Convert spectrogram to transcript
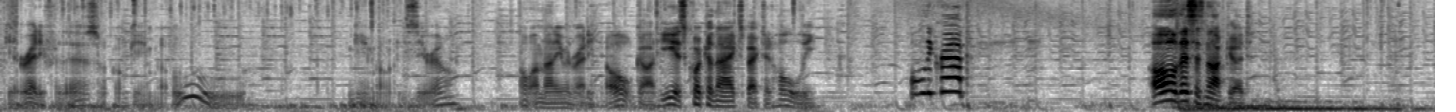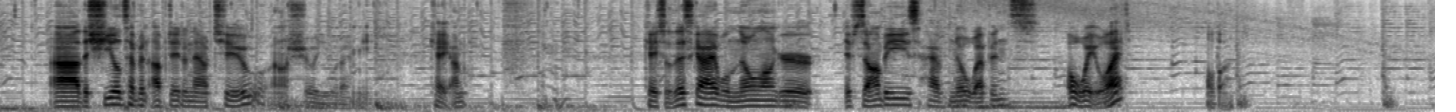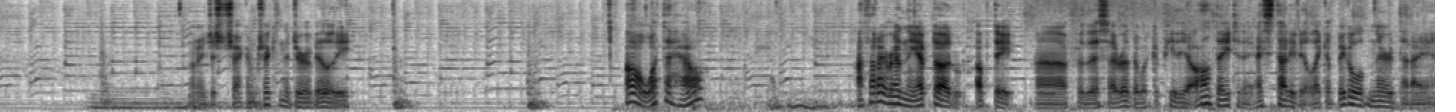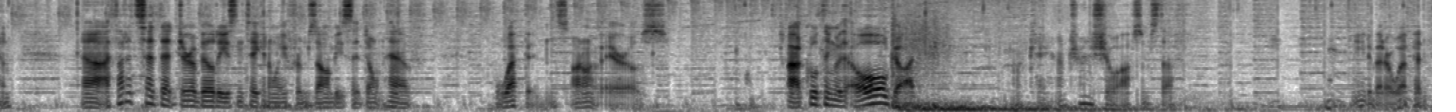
get ready for this. We'll go game mode. Ooh, game mode zero. Oh, I'm not even ready. Oh god, he is quicker than I expected. Holy, holy crap! Oh, this is not good. Uh, the shields have been updated now too. I'll show you what I mean. Okay, I'm... Okay, so this guy will no longer... If zombies have no weapons... Oh, wait, what? Hold on. Let me just check. I'm checking the durability. Oh, what the hell? I thought I read in the update uh, for this. I read the Wikipedia all day today. I studied it like a big old nerd that I am. Uh, I thought it said that durability isn't taken away from zombies that don't have weapons. I don't have arrows. Uh, cool thing with... Oh, God. Okay, I'm trying to show off some stuff. I need a better weapon.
